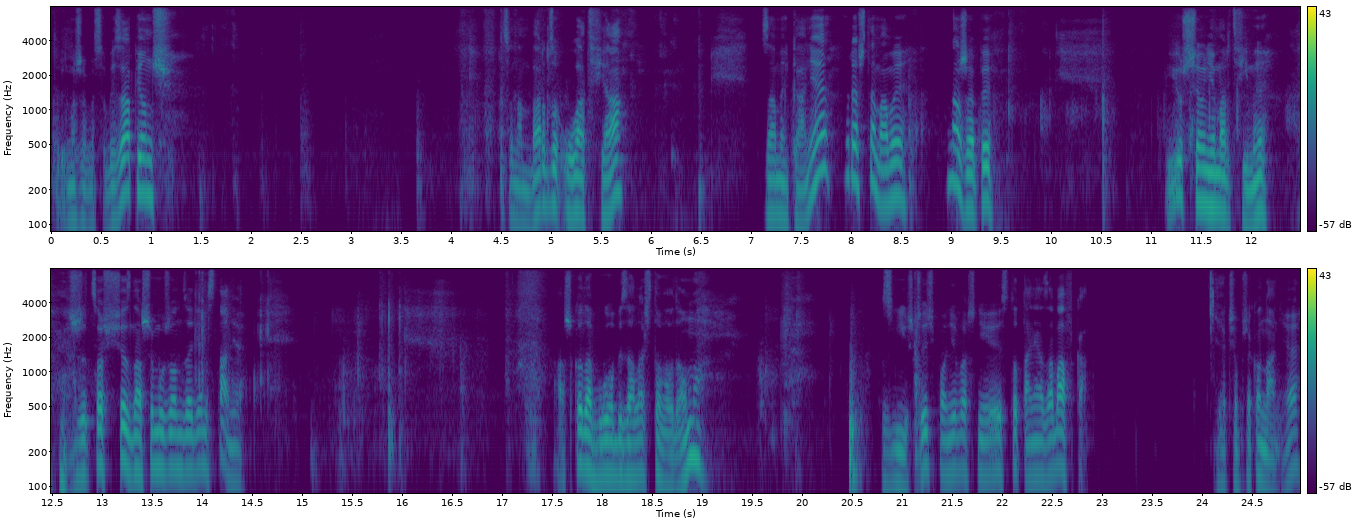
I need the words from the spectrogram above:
który możemy sobie zapiąć, co nam bardzo ułatwia zamykanie. Resztę mamy na rzepy. Już się nie martwimy, że coś się z naszym urządzeniem stanie. A szkoda byłoby zalać to wodą, zniszczyć, ponieważ nie jest to tania zabawka. Jak się przekonanie,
